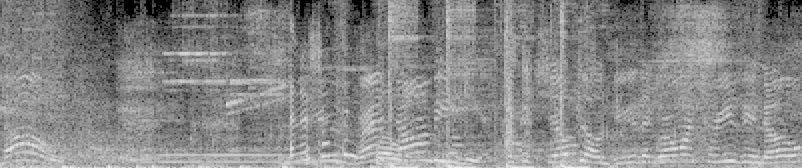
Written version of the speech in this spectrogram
No. And there's something Dude, red floating. zombie. Take a chill pill, dude. They grow on trees, you know.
